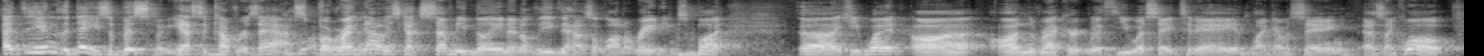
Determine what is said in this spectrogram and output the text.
at the end of the day, he's a businessman. He has to cover his ass. But right yeah. Mm-hmm. now, he's got seventy million in a league that has a lot of ratings. But uh, he went uh, on the record with USA Today, and like I was saying, as I quote,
